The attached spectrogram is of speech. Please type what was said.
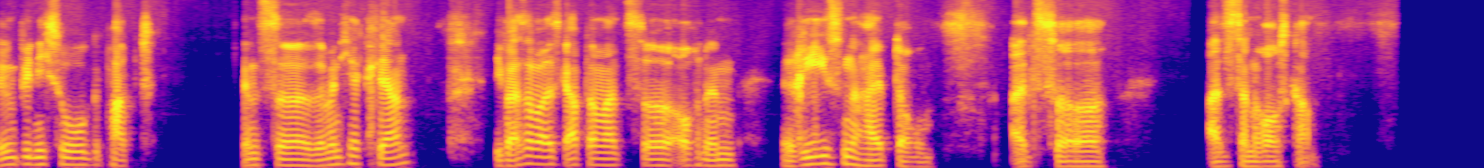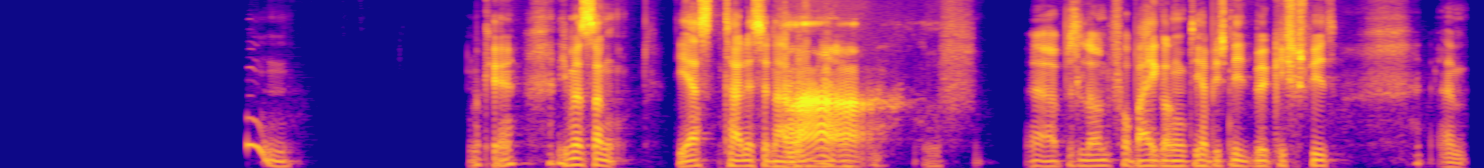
irgendwie nicht so gepackt. Kannst du äh, selber nicht erklären. Ich weiß aber, es gab damals äh, auch einen riesen Hype darum, als, äh, als es dann rauskam. Hm. Okay. Ich muss sagen, die ersten Teile sind aber ah. ja, ein bisschen an Vorbeigang, die habe ich nicht wirklich gespielt. Ähm,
